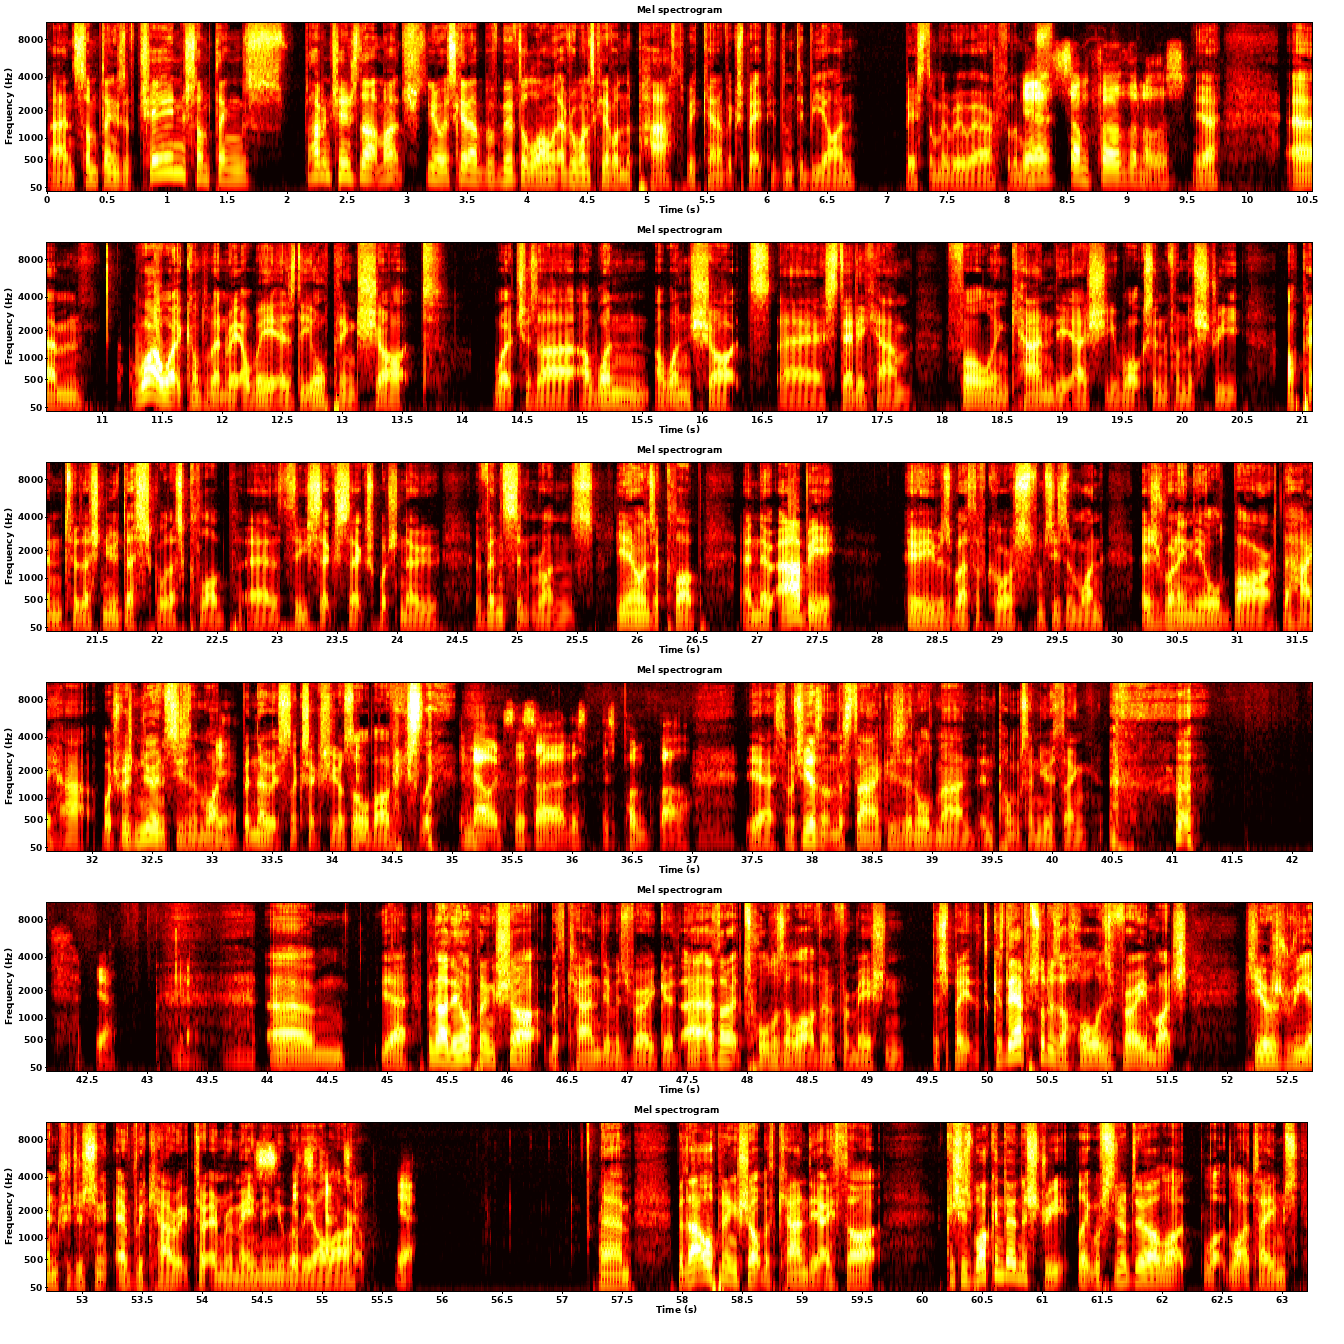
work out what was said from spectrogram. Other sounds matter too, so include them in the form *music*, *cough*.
and some things have changed. Some things haven't changed that much. You know, it's kind of we've moved along. Everyone's kind of on the path we kind of expected them to be on, based on where we were for the Yeah, most. Yeah, some further than others. Yeah. Um, what I want to compliment right away is the opening shot, which is a, a one a one shot uh, Steadicam following Candy as she walks in from the street up into this new disco, this club, uh, the Three Six Six, which now Vincent runs. He now owns a club, and now Abby, who he was with, of course, from season one, is running the old bar, the Hi Hat, which was new in season one, Yeah. but now it's like six years old, obviously. *laughs* No, it's this uh this this punk bar. Yes, which he doesn't understand because he's an old man, and punk's a new thing. *laughs* Yeah. Um, yeah, but no, the opening shot with Candy was very good. I, I thought it told us a lot of information, despite because the episode as a whole is very much here's reintroducing every character and reminding It's- you where they all are. Yeah. Um, but that opening shot with Candy, I thought, because she's walking down the street, like we've seen her do a lot, lot, lot of times,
